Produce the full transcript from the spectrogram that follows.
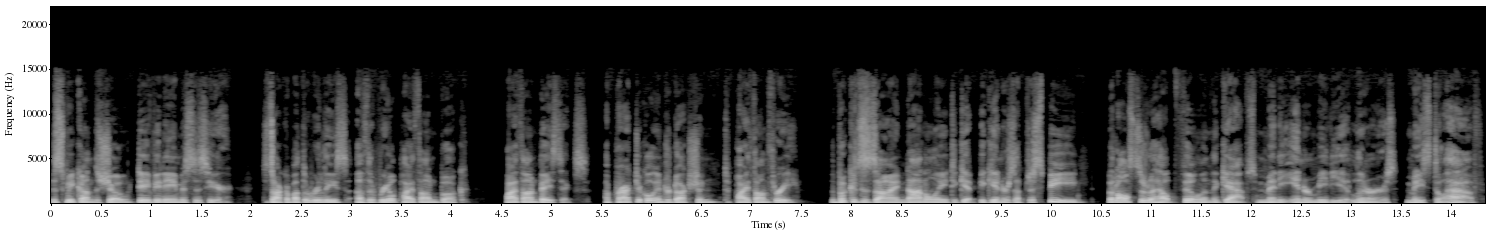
This week on the show, David Amos is here to talk about the release of the Real Python book, Python Basics A Practical Introduction to Python 3. The book is designed not only to get beginners up to speed, but also to help fill in the gaps many intermediate learners may still have.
